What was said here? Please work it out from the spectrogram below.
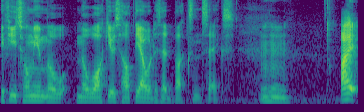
if you told me Mil- Milwaukee was healthy, I would have said Bucks and six. Mm-hmm. I,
